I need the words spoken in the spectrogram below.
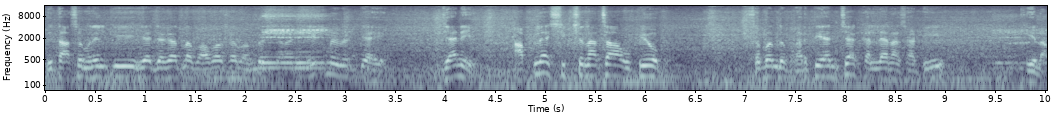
मी तर असं म्हणेल की या जगातला बाबासाहेब आंबेडकरांनी एकमेव व्यक्ती आहे ज्याने आपल्या शिक्षणाचा उपयोग संबंध भारतीयांच्या कल्याणासाठी केला.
